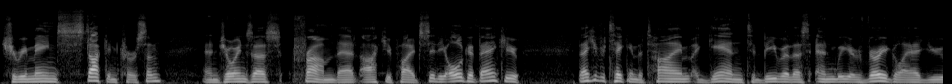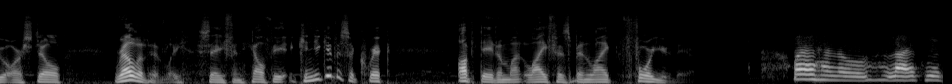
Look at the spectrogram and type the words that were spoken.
She remains stuck in Kherson and joins us from that occupied city. Olga, thank you. Thank you for taking the time again to be with us, and we are very glad you are still relatively safe and healthy. Can you give us a quick update on what life has been like for you there? Well, hello. Life is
